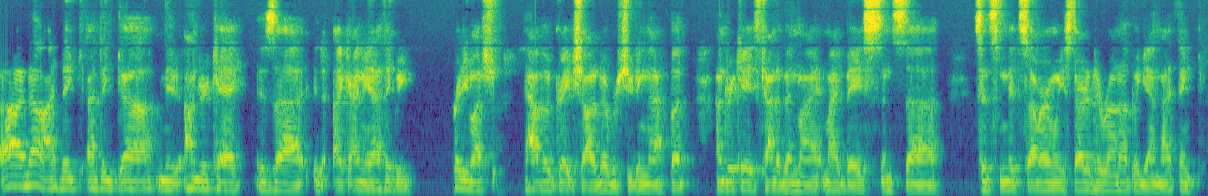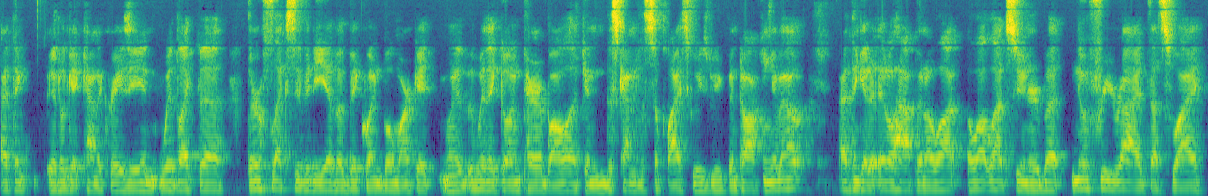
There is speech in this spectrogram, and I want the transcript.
Uh, no, I think I think uh, maybe 100k is uh, like I mean I think we pretty much have a great shot at overshooting that. But 100K has kind of been my my base since uh, since midsummer and we started to run up again. I think I think it'll get kind of crazy and with like the the reflexivity of a Bitcoin bull market with, with it going parabolic and this kind of the supply squeeze we've been talking about. I think it, will happen a lot a lot lot sooner. But no free rides. That's why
